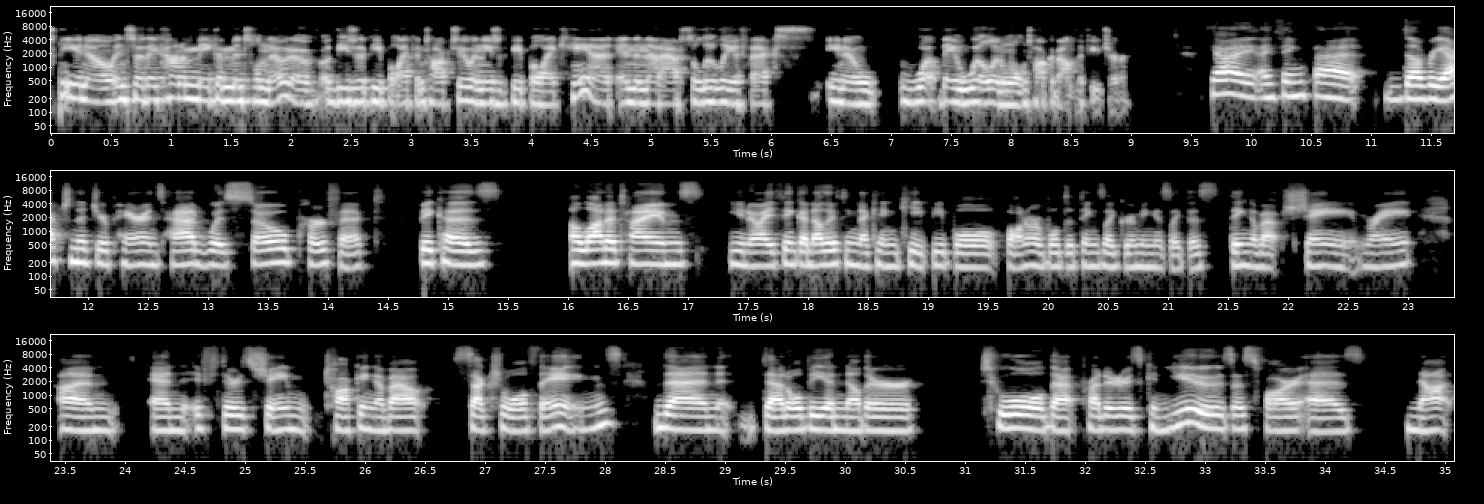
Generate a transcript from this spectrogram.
you know and so they kind of make a mental note of oh, these are the people i can talk to and these are the people i can't and then that absolutely affects you know what they will and won't talk about in the future. Yeah I, I think that the reaction that your parents had was so perfect because a lot of times you know i think another thing that can keep people vulnerable to things like grooming is like this thing about shame right? Um and if there's shame talking about sexual things, then that'll be another tool that predators can use as far as not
